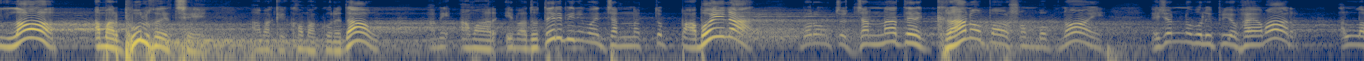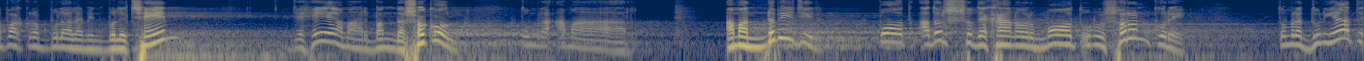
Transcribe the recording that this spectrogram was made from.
আল্লাহ, আমার ভুল হয়েছে, আমাকে ক্ষমা করে দাও। আমি আমার ইবাদতের বিনিময়ে জান্নাত তো পাবই না, বরঞ্চ জান্নাতের ঘ্রাণও পাওয়া সম্ভব নয়। এজন্য বলি, প্রিয় ভাই আমার, আল্লাহ পাক রব্বুল আলমিন বলেছেন যে, হে আমার বান্দা সকল, তোমরা আমার আমার নবীজির পথ আদর্শ দেখানোর মত অনুসরণ করে তোমরা দুনিয়াতে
